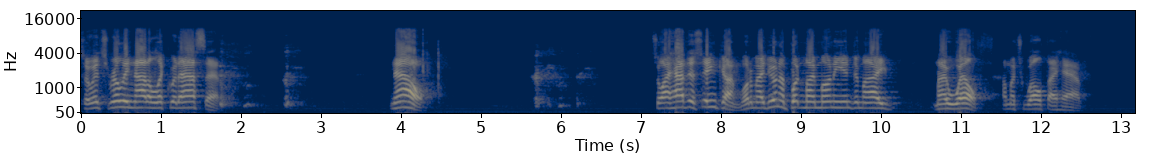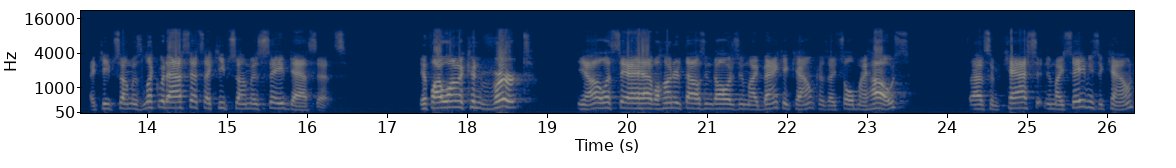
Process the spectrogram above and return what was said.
So it's really not a liquid asset. Now, so I have this income. What am I doing? I'm putting my money into my, my wealth, how much wealth I have. I keep some as liquid assets. I keep some as saved assets. If I want to convert, you know, let's say I have $100,000 in my bank account because I sold my house. So I have some cash sitting in my savings account.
